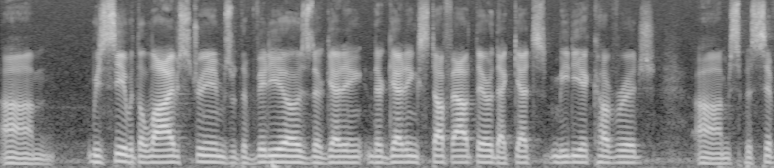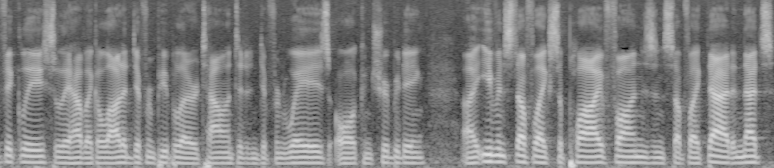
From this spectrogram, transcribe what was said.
Um, we see it with the live streams, with the videos. They're getting they're getting stuff out there that gets media coverage um, specifically. So they have like a lot of different people that are talented in different ways, all contributing. Uh, even stuff like supply funds and stuff like that. And that's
